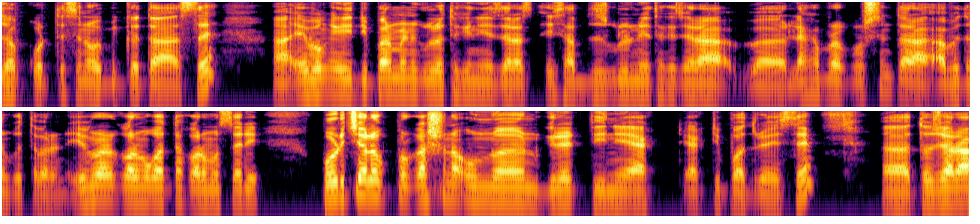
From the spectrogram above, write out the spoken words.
জব করতেছেন, অভিজ্ঞতা আছে এবং এই ডিপার্টমেন্টগুলো থেকে নিয়ে যারা, এই সাবজেক্টগুলো নিয়ে থেকে যারা লেখাপড়া করছেন তারা আবেদন করতে পারেন। এবার কর্মকর্তা, কর্মচারী, পরিচালক প্রকাশনা উন্নয়ন গ্রেড তিনে এক, একটি পদ রয়েছে। তো যারা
